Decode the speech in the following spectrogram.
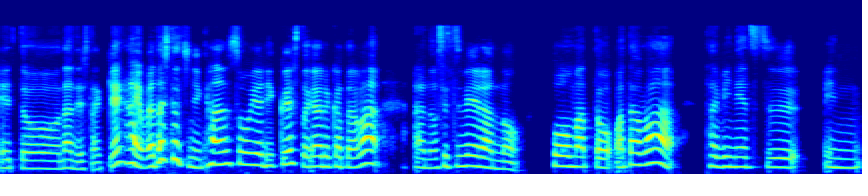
えっと、何でしたっけ？はい、私たちに感想やリクエストがある方は、あの、説明欄のフォーマット、または、旅熱 in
